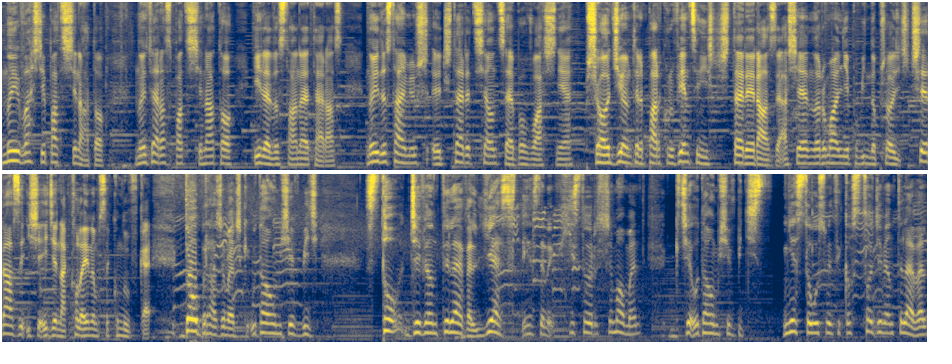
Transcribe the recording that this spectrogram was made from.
No i właśnie patrzcie na to. No i teraz patrzcie na to, ile dostanę teraz. No i dostałem już y, 4000, bo właśnie przechodziłem ten parkour więcej niż 4 razy, a się normalnie powinno przechodzić 3 razy i się idzie na kolejną sekundówkę. Dobra, ziomeczki, udało mi się wbić 109 level. Jest! Jest ten historyczny moment, gdzie udało mi się wbić nie 108, tylko 109 level.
